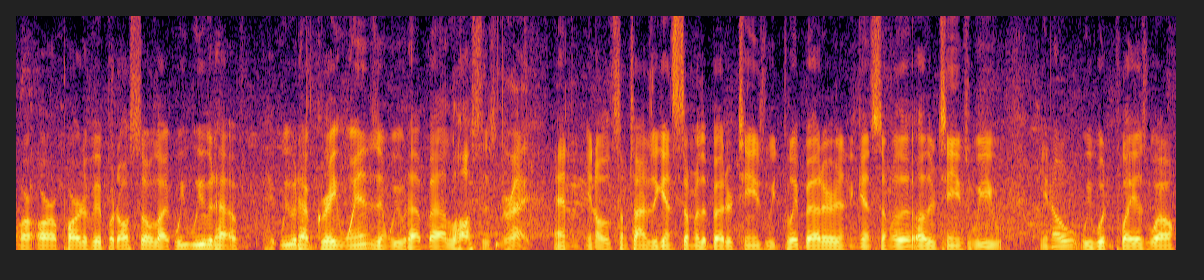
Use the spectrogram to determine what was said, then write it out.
are, are, a part of it, but also like we, we would have we would have great wins and we would have bad losses. Right. And you know sometimes against some of the better teams we'd play better, and against some of the other teams we you know we wouldn't play as well.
